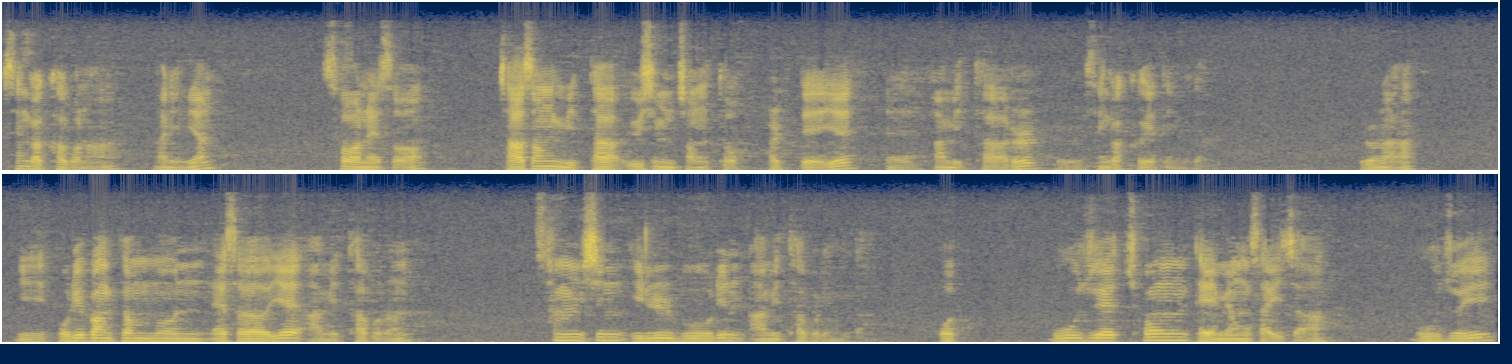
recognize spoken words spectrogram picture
생각하거나 아니면 서원에서 자성 미타 유심 정토 할 때의 아미타를 생각하게 됩니다. 그러나 이 보리방 편문에서의 아미타불은 삼신일불인 아미타불입니다. 곧 우주의 총대명사이자 우주의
